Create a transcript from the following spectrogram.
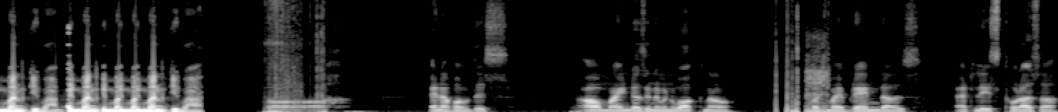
मन की बात मन की मन, मन की बात Enough of this. Our mind doesn't even work now. But my brain does. At least thoda sa.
